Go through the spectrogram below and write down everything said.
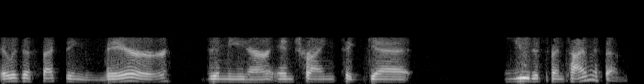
It was affecting their demeanor in trying to get you to spend time with them.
